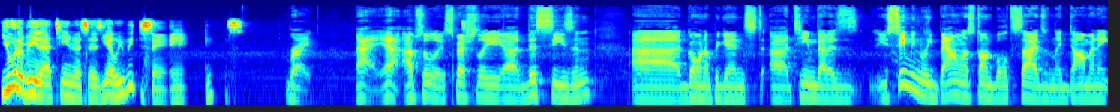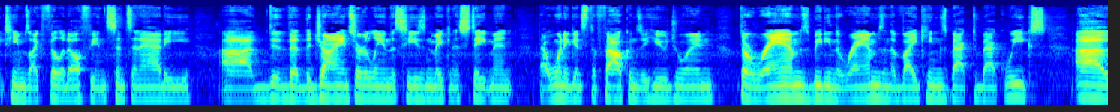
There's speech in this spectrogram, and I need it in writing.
you want to be that team that says, yeah, we beat the Saints. Right. Ah, yeah, absolutely. Especially uh, this season, uh, going up against a team that is seemingly balanced on both sides when they dominate teams like Philadelphia and Cincinnati. Uh, the, the the Giants early in the season making a statement. That win against the Falcons a huge win. The Rams beating the Rams and the Vikings back to back weeks. Uh,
